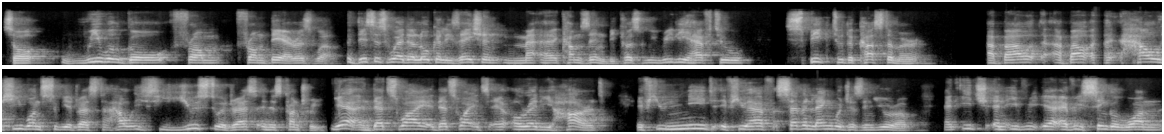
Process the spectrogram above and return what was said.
So we will go from from there as well. This is where the localization uh, comes in because we really have to speak to the customer about about how he wants to be addressed how is he used to address in his country. Yeah and that's why that's why it's already hard if you need if you have seven languages in europe and each and every every single one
